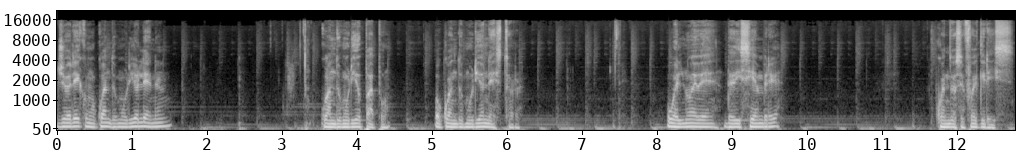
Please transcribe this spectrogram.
lloré como cuando murió Lennon, cuando murió Papo, o cuando murió Néstor, o el 9 de diciembre, cuando se fue Chris.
